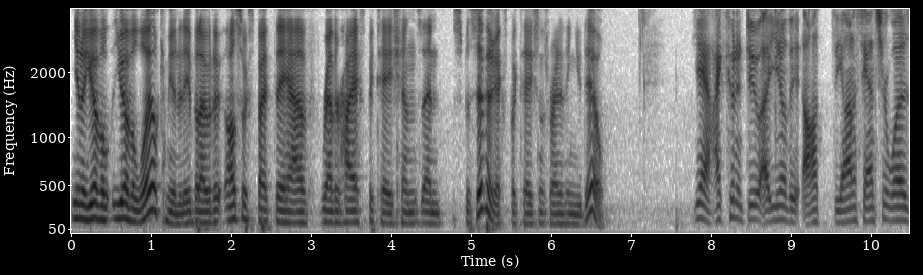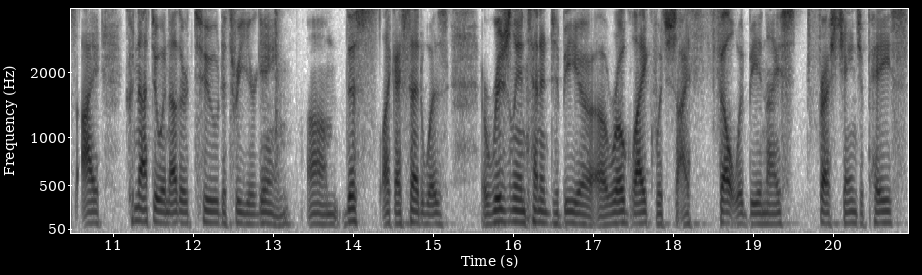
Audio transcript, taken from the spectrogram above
you know you have a you have a loyal community, but I would also expect they have rather high expectations and specific expectations for anything you do. Yeah, I couldn't do. Uh, you know, the uh, the honest answer was I could not do another two to three year game. Um, this, like I said, was originally intended to be a, a roguelike, which I felt would be a nice, fresh change of pace.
